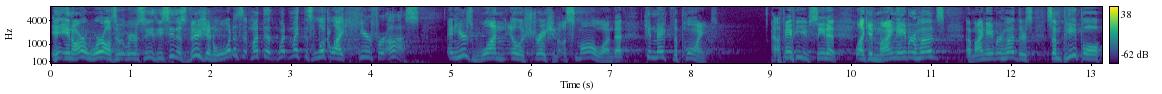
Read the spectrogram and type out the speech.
In our world, we see this vision. What, is it, what might this look like here for us? And here's one illustration, a small one, that can make the point. Now, uh, maybe you've seen it like in my neighborhoods. In my neighborhood, there's some people,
